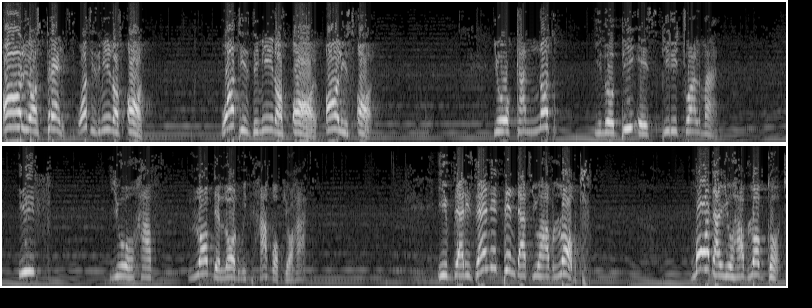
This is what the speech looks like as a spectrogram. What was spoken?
all your strength. What is the meaning of all? What is the meaning of all? All is all. You cannot, you know, be a spiritual man if you have loved the Lord with half of your heart. If there is anything that you have loved more than you have loved God,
